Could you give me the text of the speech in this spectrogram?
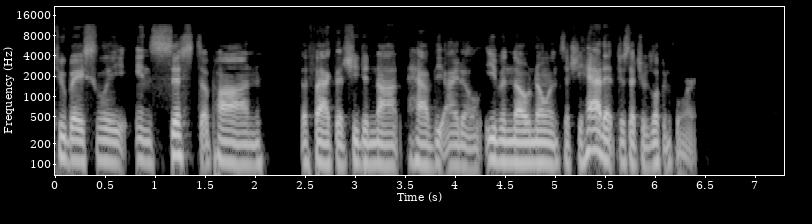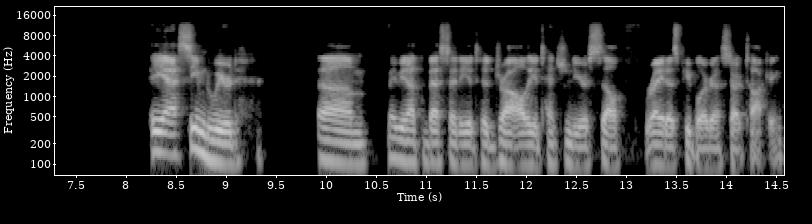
to basically insist upon the fact that she did not have the idol, even though no one said she had it, just that she was looking for it? Yeah, seemed weird. Um, maybe not the best idea to draw all the attention to yourself right as people are going to start talking.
